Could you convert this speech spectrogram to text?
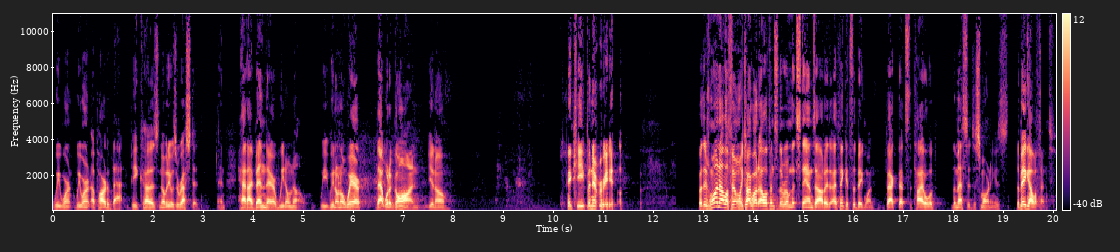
We weren't we weren't a part of that because nobody was arrested. And had i been there we don't know. We, we don't know where that would have gone you know. Keeping it real. But there's one elephant when we talk about elephants in the room that stands out. I, I think it's the big one. In fact, that's the title of the message this morning is the big elephant.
